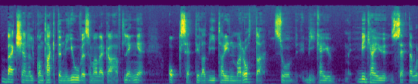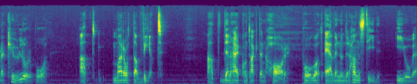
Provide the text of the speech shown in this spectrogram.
backchannel-kontakten med Juve som han verkar ha haft länge och sett till att vi tar in Marotta så vi kan ju, vi kan ju sätta våra kulor på att Marotta vet att den här kontakten har pågått även under hans tid i Juve.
